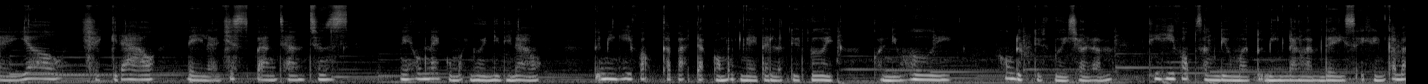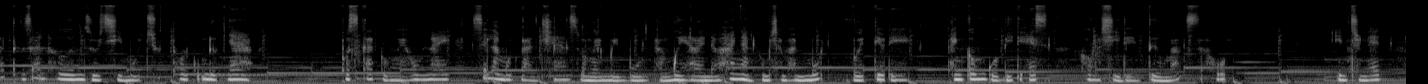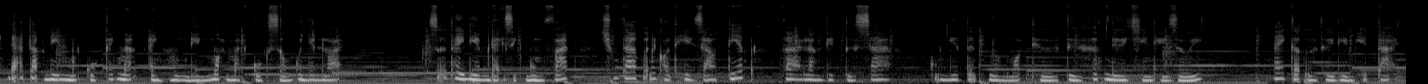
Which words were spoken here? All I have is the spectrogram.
Hey yo, check it out, đây là Just Bang Tan Tunes. Ngày hôm nay của mọi người như thế nào? Tụi mình hy vọng các bạn đã có một ngày thật là tuyệt vời. Còn nếu hơi không được tuyệt vời cho lắm Thì hy vọng rằng điều mà tụi mình đang làm đây sẽ khiến các bạn thư giãn hơn dù chỉ một chút thôi cũng được nha. Postcard của ngày hôm nay sẽ là một bản chance vào ngày 14 tháng 12 năm 2021 với tiêu đề Thành công của BTS không chỉ đến từ mạng xã hội Internet đã tạo nên một cuộc cách mạng ảnh hưởng đến mọi mặt cuộc sống của nhân loại. Giữa thời điểm đại dịch bùng phát, chúng ta vẫn có thể giao tiếp và làm việc từ xa, cũng như tận hưởng mọi thứ từ khắp nơi trên thế giới. Ngay cả ở thời điểm hiện tại,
